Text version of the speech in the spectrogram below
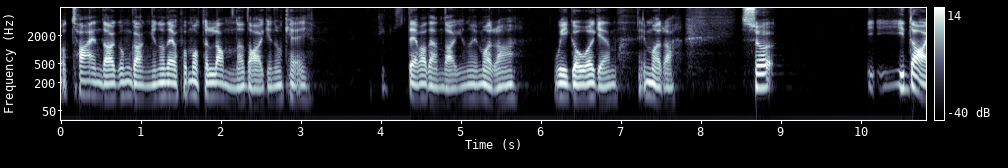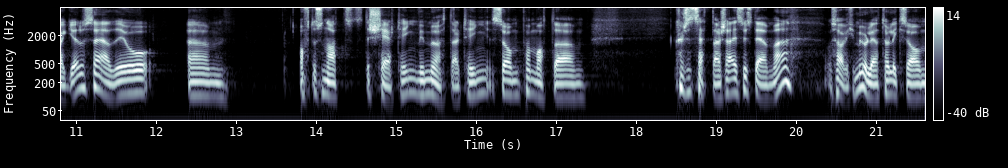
å ta en dag om gangen og det å på en måte lande dagen Ok, det var den dagen, og i morgen We go again. I morgen. Så i, i dager så er det jo um, ofte sånn at det skjer ting, vi møter ting som på en måte kanskje setter seg i systemet. Og så har vi ikke mulighet til å liksom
